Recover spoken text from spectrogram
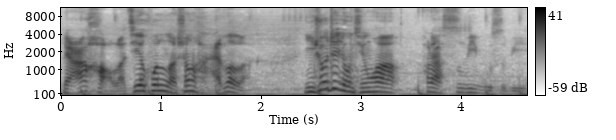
俩人好了，结婚了，生孩子了。你说这种情况，他俩撕逼不撕逼？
